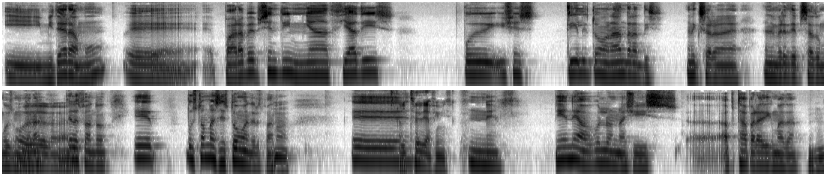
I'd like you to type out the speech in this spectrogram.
η μητέρα μου ε, παράπεψε τη μια θεία της που είχε στείλει τον άντρα της. Δεν ξέρω αν αν μπερδέψα τον κόσμο Ωραία, τώρα. ναι. Τέλος πάντων. Ε, που στόμα σε στόμα τέλος πάντων. Ναι. Ε, Καλύτερη διαφήμιση. ναι. Είναι ναι, απλό να έχεις απτά παραδείγματα Μμμ.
